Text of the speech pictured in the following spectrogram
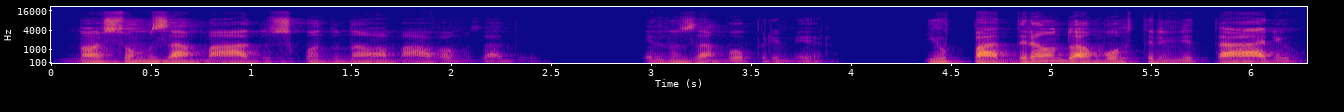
Nós somos amados quando não amávamos a Deus. Ele nos amou primeiro. E o padrão do amor trinitário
